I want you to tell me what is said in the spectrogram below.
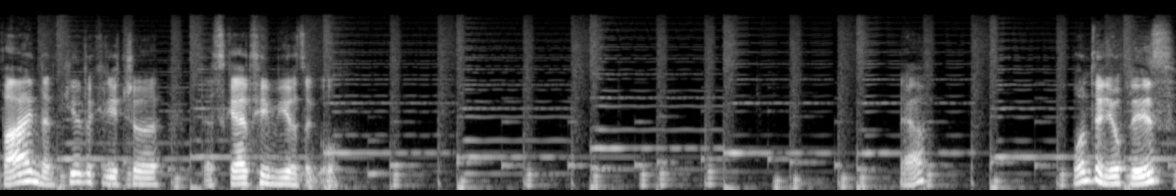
Find and kill the creature that scared him years ago. Yeah? Continue, please.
